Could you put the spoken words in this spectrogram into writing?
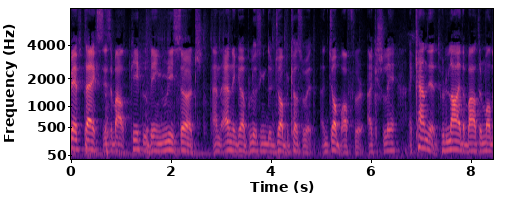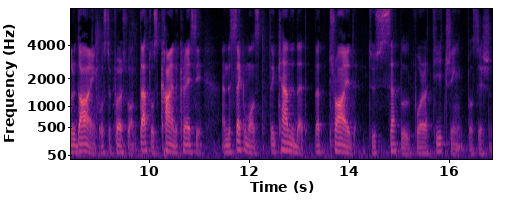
Fifth text is about people being researched and ending up losing their job because of it. A job offer, actually. A candidate who lied about their mother dying was the first one. That was kind of crazy. And the second was the candidate that tried to settle for a teaching position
